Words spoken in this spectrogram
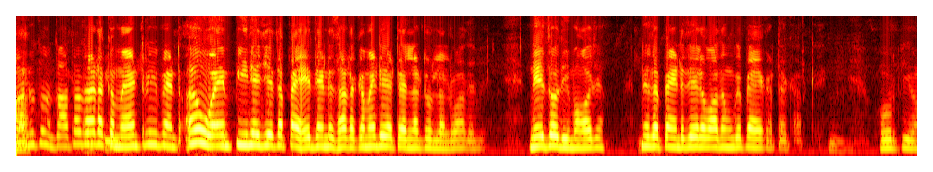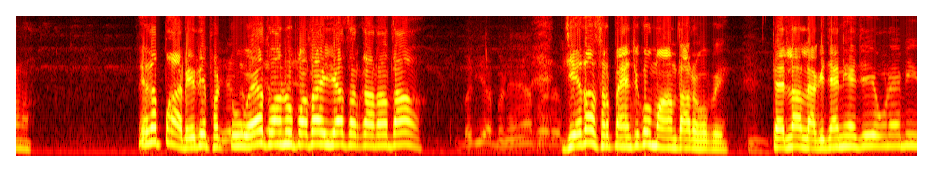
ਸਾਨੂੰ ਤਾਂ ਦਾਤਾ ਸਾਡਾ ਕਮੈਂਟਰੀ ਪਿੰਡ ਉਹ ਐਮਪੀ ਨੇ ਜੇ ਤਾਂ ਪੈਸੇ ਦੇਣੇ ਸਾਡਾ ਕਮੈਂਟਰੀ ਦਾ ਟੈਲਾਂ ਟੁੱਲਾ ਲਵਾ ਦੇਵੇ। ਨਹੀਂ ਤਾਂ ਉਹਦੀ ਮੌਜ ਨਹੀਂ ਤਾਂ ਪਿੰਡ ਦੇ ਲਵਾ ਦਵਾਂਗੇ ਪੈਸੇ ਇਕੱਠੇ ਕਰਕੇ। ਹੋਰ ਕੀ ਹੋਣਾ? ਇਹ ਤਾਂ ਪਹਾੜੇ ਦੇ ਫੱਟੂ ਹੈ ਤੁਹਾਨੂੰ ਪਤਾ ਹੀ ਆ ਸਰਕਾਰਾਂ ਦਾ। ਵਧੀਆ ਬਣਿਆ ਪਰ ਜੇ ਤਾਂ ਸਰਪੰਚ ਕੋ ਇਮਾਨਦਾਰ ਹੋਵੇ ਟੈਲਾਂ ਲੱਗ ਜਾਣੀਆਂ ਜੇ ਉਹਨੇ ਵੀ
